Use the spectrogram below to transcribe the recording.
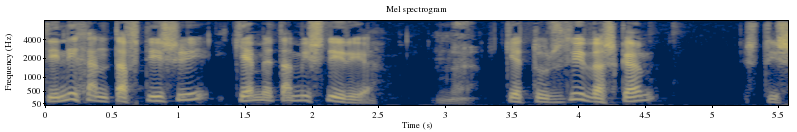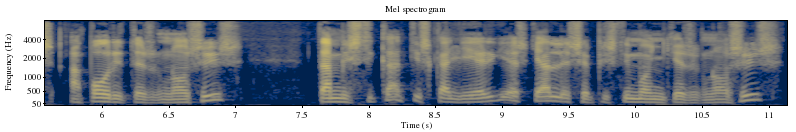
την είχαν ταυτίσει και με τα μυστήρια ναι. και τους δίδασκαν στις απόρριτες γνώσεις τα μυστικά της καλλιέργειας και άλλες επιστημονικές γνώσεις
